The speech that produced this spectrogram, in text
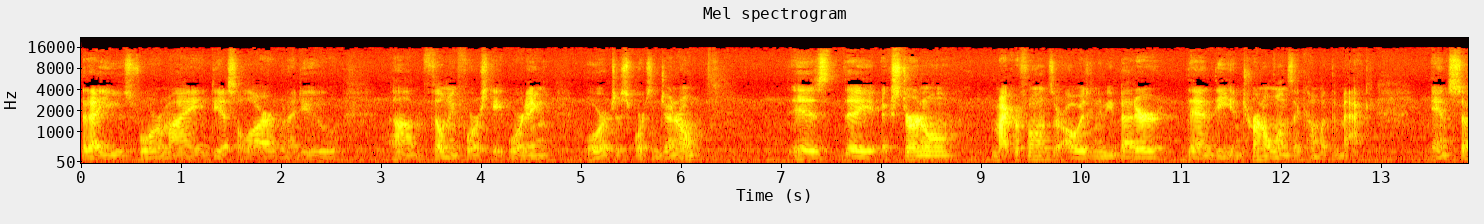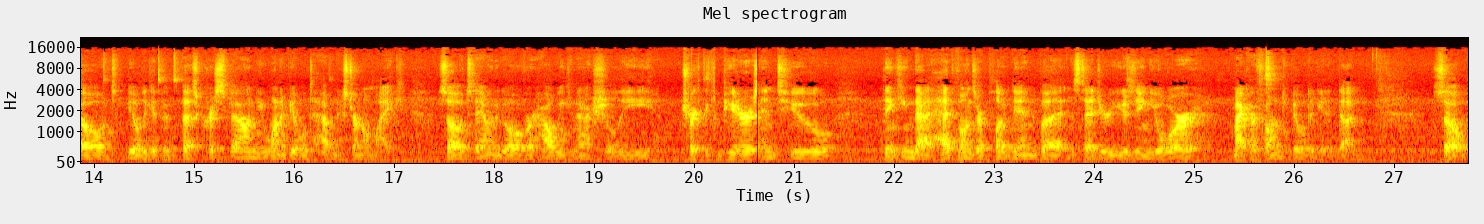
that I use for my DSLR when I do um, filming for skateboarding or just sports in general, is the external microphones are always going to be better than the internal ones that come with the Mac. And so to be able to get the best crisp sound, you want to be able to have an external mic. So today I'm going to go over how we can actually trick the computers into thinking that headphones are plugged in, but instead you're using your microphone to be able to get it done. So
